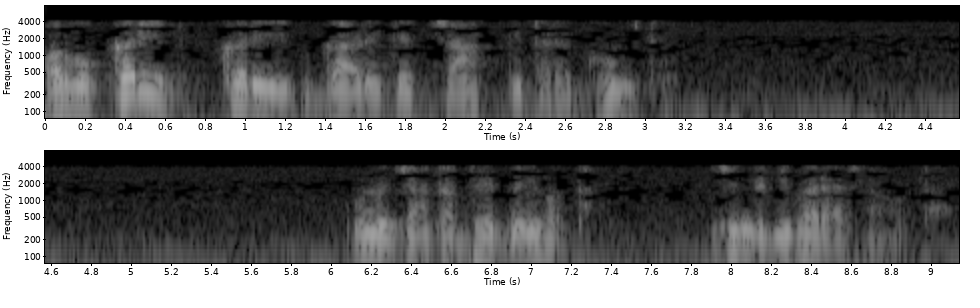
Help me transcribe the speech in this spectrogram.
और वो करीब करीब गाड़ी के चाक की तरह घूमते। उनमें ज़्यादा भेद नहीं होता ज़िंदगी भर ऐसा होता है।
